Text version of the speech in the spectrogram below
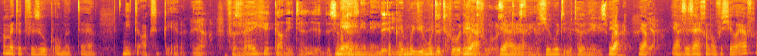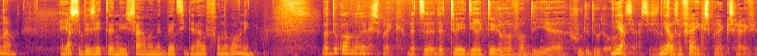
maar met het verzoek om het uh, niet te accepteren. Ja, verzwijgen kan niet. Hè? Dus nee, dus, nee, nee. De, je, moet, je moet het gewoon ja, uitvoeren. Ja, ja, ja, Dus je moet het met hun in gesprek. Ja, ja, ja. ja, ze zijn gewoon officieel erfgenaam. Dus ze bezitten nu samen met Betsy de helft van de woning. Maar toen kwam er een gesprek met uh, de twee directeuren van die uh, goede doelenorganisaties. Ja. En dat Ja. was een fijn gesprek, schrijf je.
